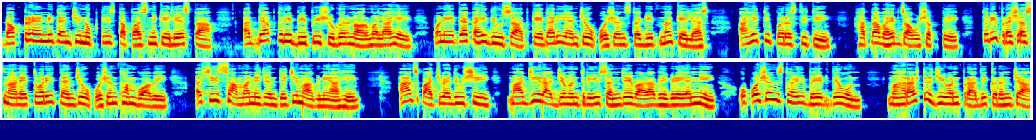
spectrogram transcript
डॉक्टर यांनी त्यांची नुकतीच तपासणी केली असता अद्याप तरी बी पी शुगर नॉर्मल आहे पण येत्या काही दिवसात केदारी यांचे उपोषण स्थगित न केल्यास आहे ती परिस्थिती. हाताबाहेर जाऊ शकते. तरी प्रशासनाने त्वरित त्यांचे उपोषण थांबवावे अशी सामान्य जनतेची मागणी आहे. आज पाचव्या दिवशी माजी राज्यमंत्री संजय बाळा भेगडे यांनी उपोषणस्थळी भेट देऊन महाराष्ट्र जीवन प्राधिकरणच्या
